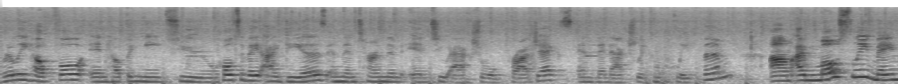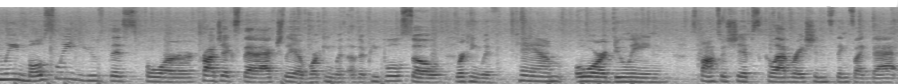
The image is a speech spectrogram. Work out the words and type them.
really helpful in helping me to cultivate ideas and then turn them into actual projects and then actually complete them. Um, I mostly, mainly, mostly use this for projects that I actually are working with other people. So working with Cam or doing sponsorships, collaborations, things like that.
